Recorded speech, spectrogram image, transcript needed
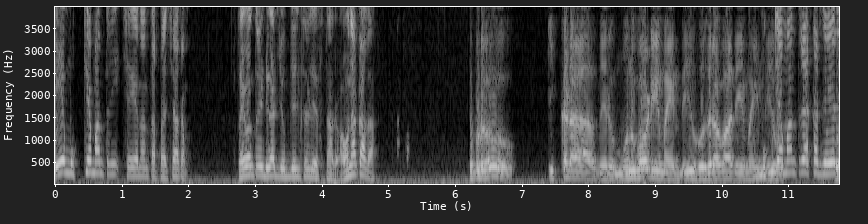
ఏ ముఖ్యమంత్రి చేయనంత ప్రచారం. రేవంత్ రెడ్డి గారు జూబ్లీల్స్లో చేస్తున్నారు. అవునా కదా? ఇప్పుడు ఇక్కడ మీరు మునుగోడు ఏమైంది? హుజరాబాద్ ఏమైంది? ముఖ్యమంత్రి అక్కడ చేయలేదు.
